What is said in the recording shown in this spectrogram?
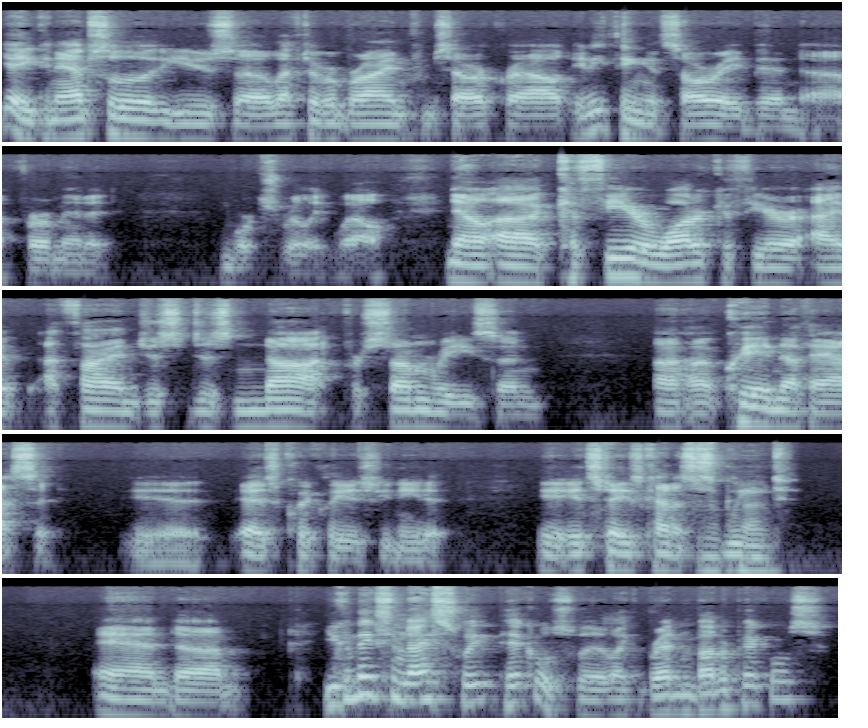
yeah, you can absolutely use uh, leftover brine from sauerkraut. Anything that's already been uh, fermented works really well. Now, uh, kefir, water kefir, I, I find just does not for some reason uh, create enough acid uh, as quickly as you need it. It, it stays kind of sweet, and um, you can make some nice sweet pickles with it, like bread and butter pickles.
